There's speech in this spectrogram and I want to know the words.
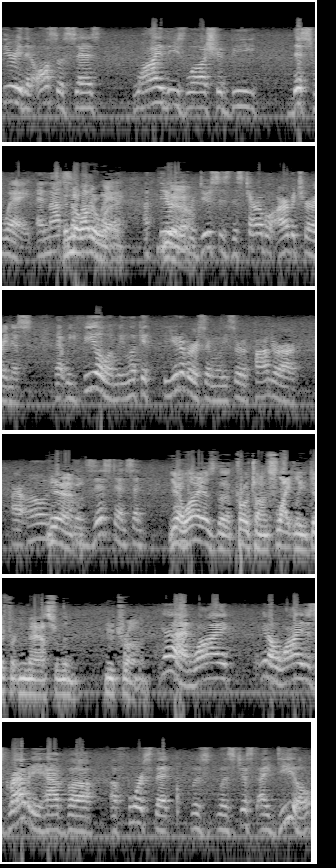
theory that also says why these laws should be this way and not some no other way. way. A theory yeah. that reduces this terrible arbitrariness that we feel when we look at the universe and when we sort of ponder our our own yeah. existence and yeah and, why is the proton slightly different in mass from the neutron yeah and why you know why does gravity have uh, a force that was was just ideal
